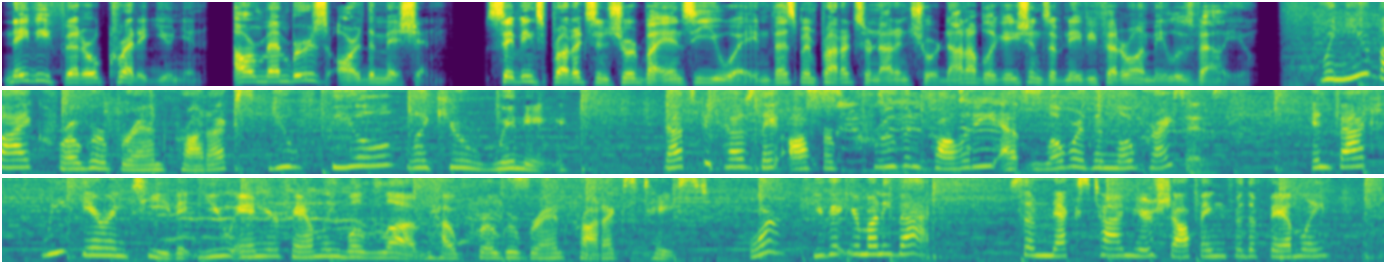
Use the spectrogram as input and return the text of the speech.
Navy Federal Credit Union. Our members are the mission. Savings products insured by NCUA. Investment products are not insured, not obligations of Navy Federal and may lose value. When you buy Kroger brand products, you feel like you're winning. That's because they offer proven quality at lower than low prices. In fact, we guarantee that you and your family will love how Kroger brand products taste, or you get your money back. So next time you're shopping for the family,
